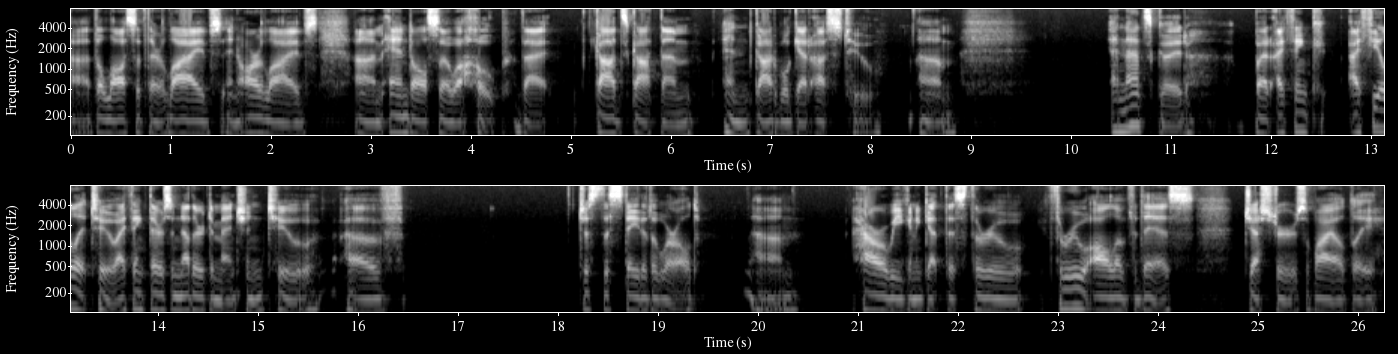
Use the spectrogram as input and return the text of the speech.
uh, the loss of their lives and our lives, um, and also a hope that God's got them and God will get us too. Um, and that's good. But I think I feel it too. I think there's another dimension too of just the state of the world. Um, how are we going to get this through through all of this gestures wildly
